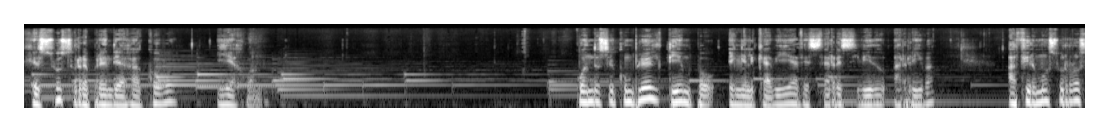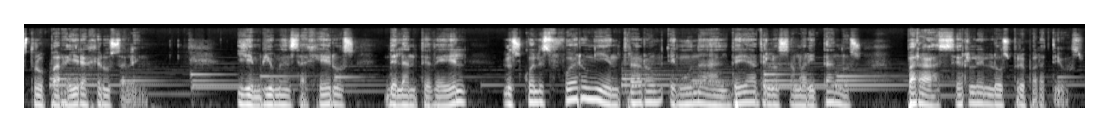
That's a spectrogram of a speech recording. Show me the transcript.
Jesús reprende a Jacobo y a Juan. Cuando se cumplió el tiempo en el que había de ser recibido arriba, afirmó su rostro para ir a Jerusalén, y envió mensajeros delante de él, los cuales fueron y entraron en una aldea de los samaritanos para hacerle los preparativos.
